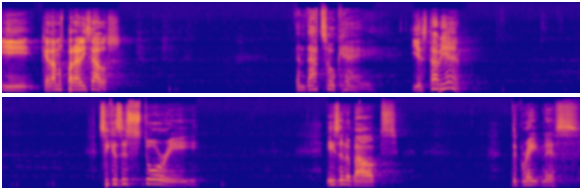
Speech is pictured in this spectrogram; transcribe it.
y quedamos paralizados. And that's okay. Y está bien, See, because this story isn't about the greatness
